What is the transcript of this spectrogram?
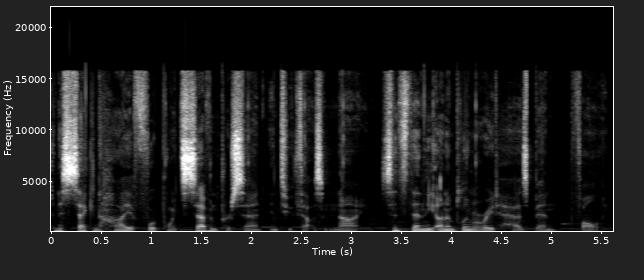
and a second high of 4.7% in 2009. Since then, the unemployment rate has been falling.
